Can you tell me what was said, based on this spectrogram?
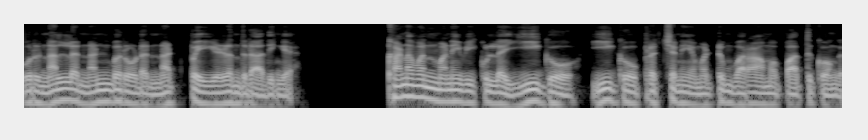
ஒரு நல்ல நண்பரோட நட்பை இழந்துடாதீங்க. கணவன் மனைவிக்குள்ள ஈகோ, ஈகோ பிரச்சனைய மட்டும் வராம பார்த்துக்கோங்க.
